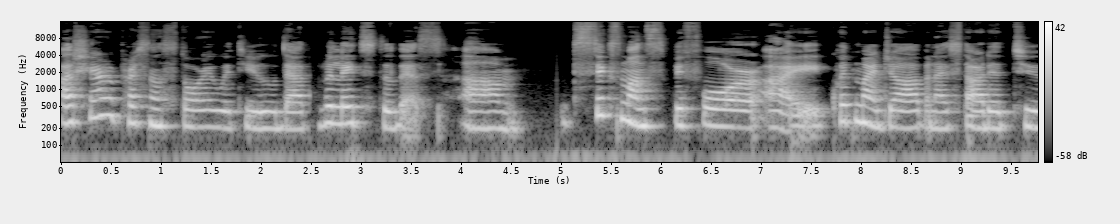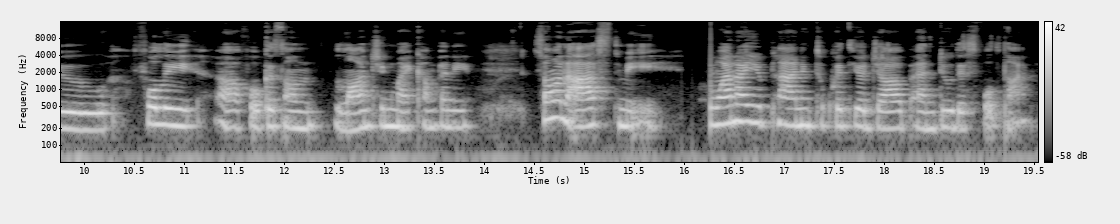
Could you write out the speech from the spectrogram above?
I'll share a personal story with you that relates to this. Um, six months before I quit my job and I started to fully uh, focus on launching my company, someone asked me when are you planning to quit your job and do this full time?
